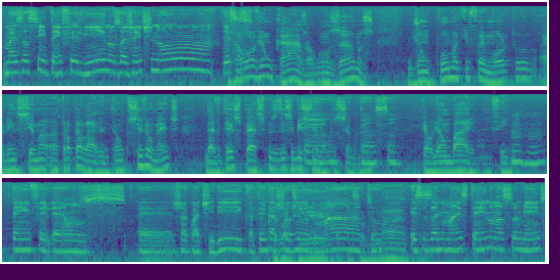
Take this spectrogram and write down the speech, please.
Mas assim, tem felinos, a gente não. Esses... Já houve um caso, há alguns anos, de um puma que foi morto ali em cima, atropelado. Então, possivelmente, deve ter espécimes desse bichinho tem, lá por cima. Tem né? sim que é o leão baio, enfim. Uhum. Tem é, uns é, jaguatirica, tem cachorrinho do mato. do mato. Esses animais tem no nosso ambiente,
